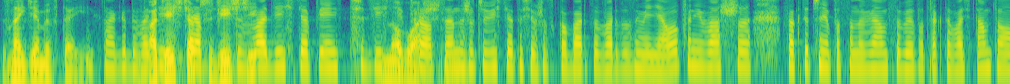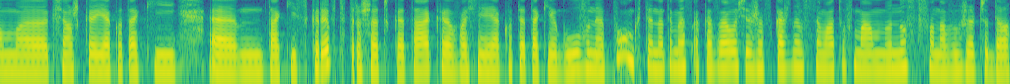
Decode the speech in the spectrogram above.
znajdziemy w tej? Tak, 20, 30? 25, 30%. No właśnie. Rzeczywiście to się wszystko bardzo, bardzo zmieniało, ponieważ e, faktycznie postanowiłam sobie potraktować tamtą e, książkę jako taki, taki skrypt troszeczkę, tak, e, właśnie jako te takie główne punkty. Natomiast okazało się, że w każdym z tematów mam mnóstwo nowych rzeczy do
